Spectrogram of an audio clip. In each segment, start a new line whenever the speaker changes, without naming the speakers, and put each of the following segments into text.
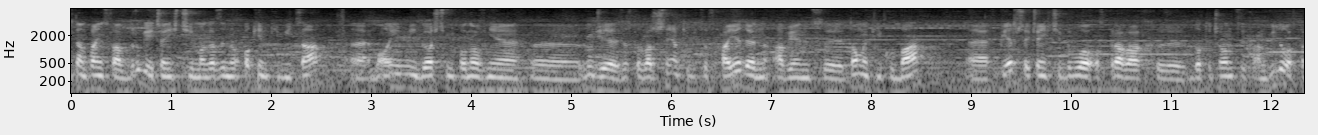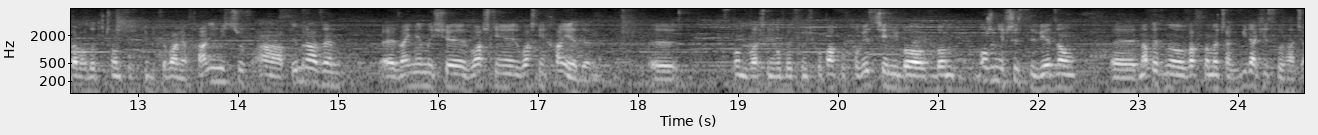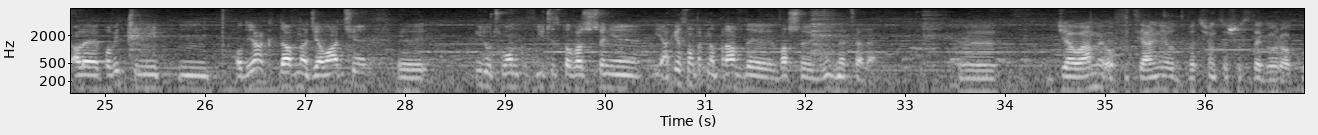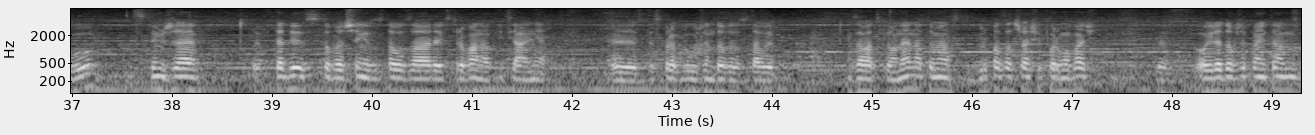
Witam Państwa w drugiej części magazynu Okiem Kibica. E, Moimi gośćmi ponownie e, ludzie ze Stowarzyszenia Kibiców H1, a więc e, Tomek i Kuba. W pierwszej części było o sprawach dotyczących Anwilu, o sprawach dotyczących kibicowania w hali mistrzów, a tym razem zajmiemy się właśnie, właśnie H1. E, Stąd właśnie obecność chłopaków. Powiedzcie mi, bo, bo może nie wszyscy wiedzą, na pewno Was na meczach widać i słychać, ale powiedzcie mi, mm, od jak dawna działacie, ilu członków liczy stowarzyszenie, jakie są tak naprawdę Wasze główne cele?
Y, Działamy oficjalnie od 2006 roku, z tym, że wtedy stowarzyszenie zostało zarejestrowane oficjalnie, y, te sprawy urzędowe zostały załatwione, natomiast grupa zaczęła się formować, o ile dobrze pamiętam,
